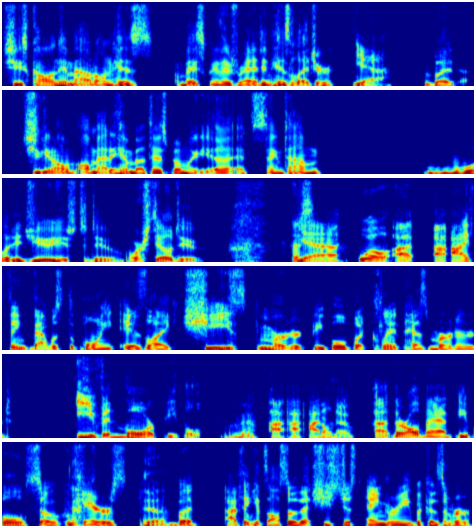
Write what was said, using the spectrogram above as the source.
she's calling him out on his basically there's red in his ledger, Yeah. but she's getting all, all mad at him about this. But I'm like, uh, at the same time, what did you used to do or still do? yeah. Well, I, I, think that was the point is like, she's murdered people, but Clint has murdered even more people. Yeah. I, I, I don't know. Uh, they're all bad people. So who cares? Yeah. but I think it's also that she's just angry because of her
